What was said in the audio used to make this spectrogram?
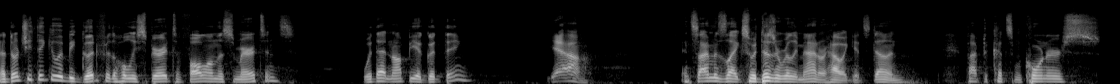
Now, don't you think it would be good for the Holy Spirit to fall on the Samaritans? Would that not be a good thing? Yeah. And Simon's like, so it doesn't really matter how it gets done. If I have to cut some corners,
